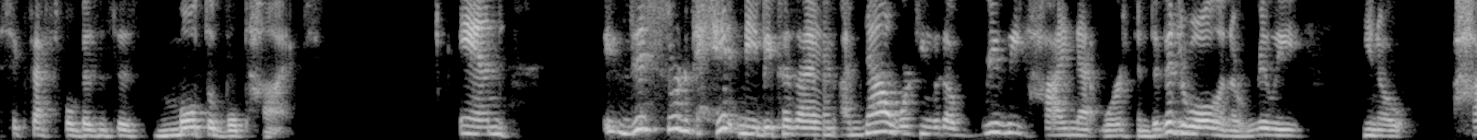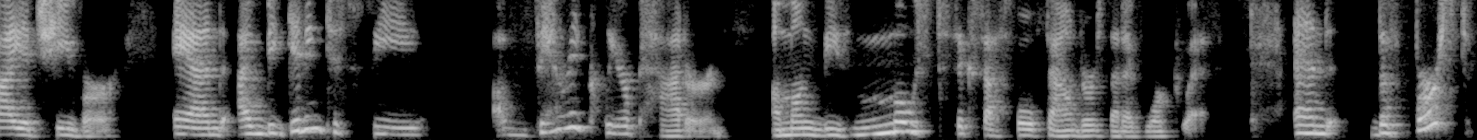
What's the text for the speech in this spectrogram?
successful businesses multiple times and this sort of hit me because I'm, I'm now working with a really high net worth individual and a really, you know, high achiever. And I'm beginning to see a very clear pattern among these most successful founders that I've worked with. And the first,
